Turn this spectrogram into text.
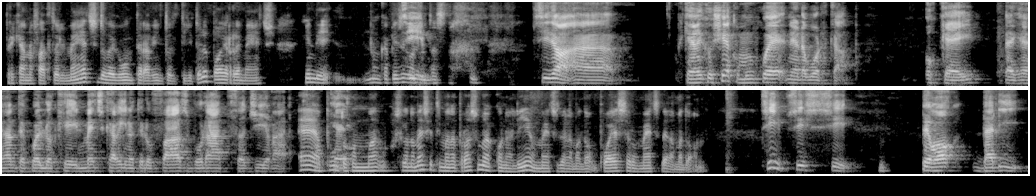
perché hanno fatto il match dove Gunther ha vinto il titolo e poi il rematch. Quindi non capisco sì. cosa sta. Sì, no, eh, perché Ricochet è comunque nella World Cup. Ok, perché tanto è quello che il match carino te lo fa, svolazza, gira. Eh, appunto, ok? con- secondo me settimana prossima con Ali è un match della Madonna, può essere un match della Madonna. Sì, sì, sì, però da lì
